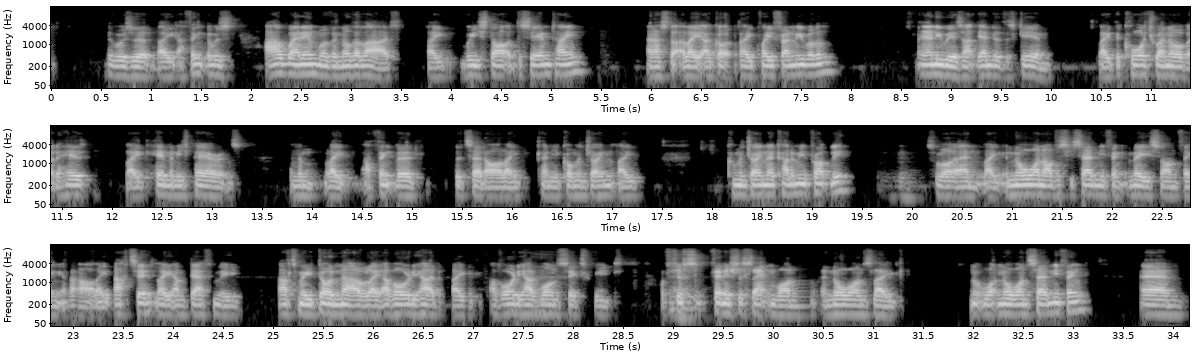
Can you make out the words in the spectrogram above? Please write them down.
there was a like I think there was I went in with another lad like we started the same time, and I started like I got like quite friendly with him. And anyways, at the end of this game, like the coach went over to his like him and his parents, and then like I think they they said, "Oh, like can you come and join like come and join the academy properly?" So then, like, no one obviously said anything to me. So I'm thinking, oh, like, that's it. Like, I'm definitely, that's me done now. Like, I've already had, like, I've already had one six weeks. I've just finished the second one, and no one's like, no, no one said anything. Um,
